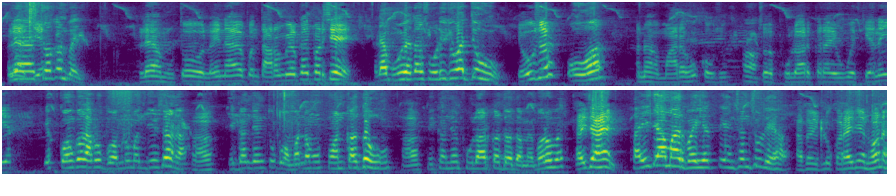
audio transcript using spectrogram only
એટલે એટલે ચોકન ભાઈ એટલે હું તો લઈને આવ્યો પણ તારો મેળ કઈ પડશે? એટલે હું એ તો છોડી જોવા જ જવું એવું છે? ઓહો. અને મારે શું કહું છું હા. જો ફુલાર કરાય એવું કે નહીં યાર? એક કોણ કોણ આપણું ગોમનું મંદિર છે ને હા. એકન જઈને તું ગોમન હું ફોન કરી દઉં. હા. એકન જઈને ફુલાર કરી દો તમે બરોબર? થઈ જાય થઈ જાય માર ભાઈ ટેન્શન શું લે હા? તો એટલું કરાઈ દે ને હો ને.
